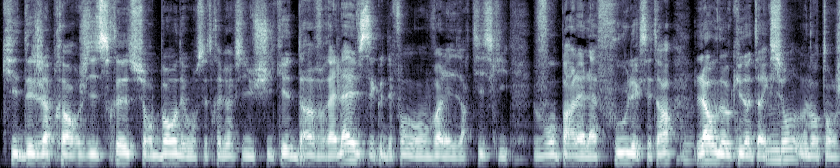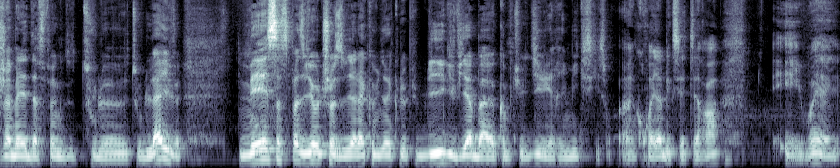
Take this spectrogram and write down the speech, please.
qui est déjà préenregistré sur bande et on sait très bien que c'est du chiquet d'un vrai live. C'est que des fois, on voit les artistes qui vont parler à la foule, etc. Mm. Là, on n'a aucune interaction, on n'entend jamais les Daft Punk de tout le, tout le live. Mais ça se passe via autre chose, via la communication avec le public, via, bah, comme tu le dis, les remixes qui sont incroyables, etc. Et ouais,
